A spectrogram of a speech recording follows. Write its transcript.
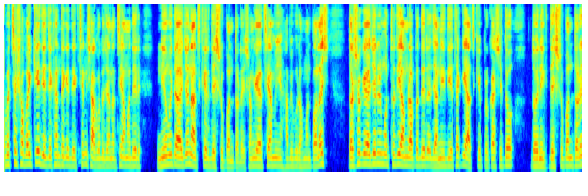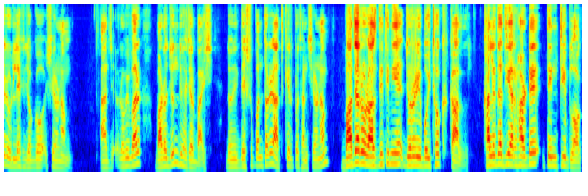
শুভেচ্ছা সবাইকে। যে যেখান থেকে দেখছেন, স্বাগত জানাচ্ছি আমাদের নিয়মিত আয়োজন আজকের দেশ রূপান্তরে। সঙ্গে আছি আমি হাবিবুর রহমান পলাশ। দর্শক আয়োজনের মধ্য দিয়ে আমরা আপনাদের জানিয়ে দিয়ে থাকি আজকে প্রকাশিত দৈনিক দেশ রূপান্তরের উল্লেখযোগ্য শিরোনাম। আজ রবিবার, বারো জুন দুই হাজার বাইশ। দৈনিক দেশ রূপান্তরের আজকের প্রধান শিরোনাম, বাজার ও রাজনীতি নিয়ে জরুরি বৈঠক কাল। খালেদা জিয়ার হার্টে তিনটি ব্লক।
